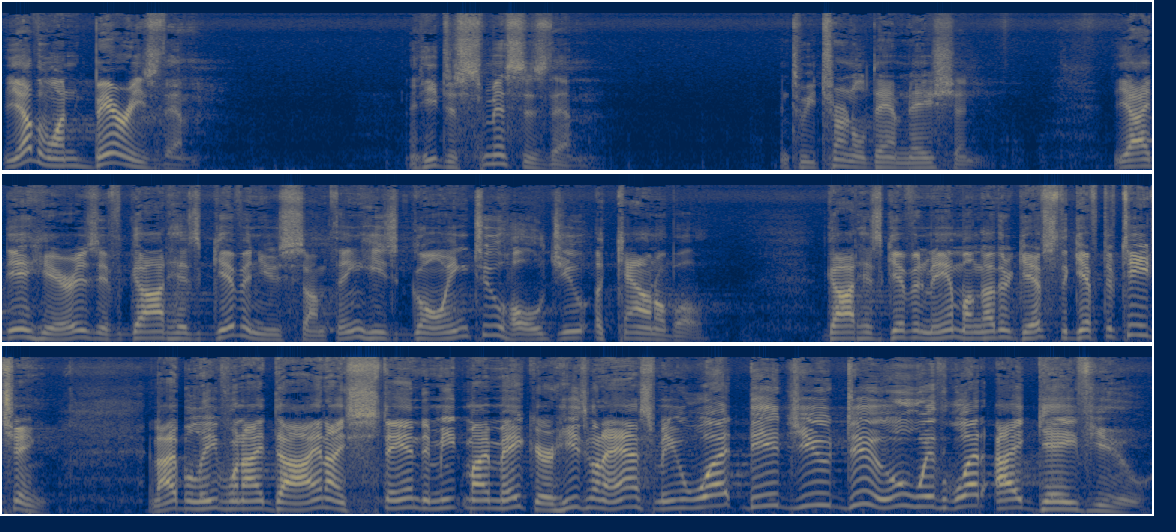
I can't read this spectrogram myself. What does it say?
The other one buries them, and he dismisses them into eternal damnation. The idea here is if God has given you something, He's going to hold you accountable. God has given me, among other gifts, the gift of teaching. And I believe when I die and I stand to meet my Maker, He's going to ask me, What did you do with what I gave you?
